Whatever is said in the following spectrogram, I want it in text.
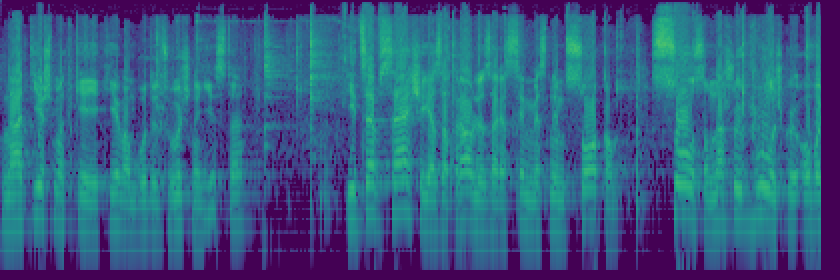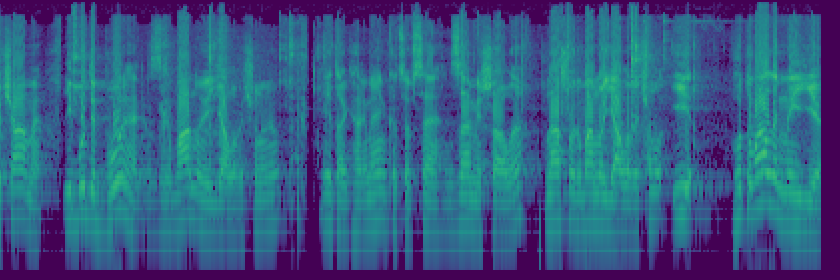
На ті шматки, які вам будуть зручно їсти. І це все, що я заправлю зараз цим м'ясним соком, соусом, нашою булочкою, овочами. І буде бургер з рваною яловичиною. І так, гарненько це все замішали. Нашу рвану яловичину. І готували ми її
